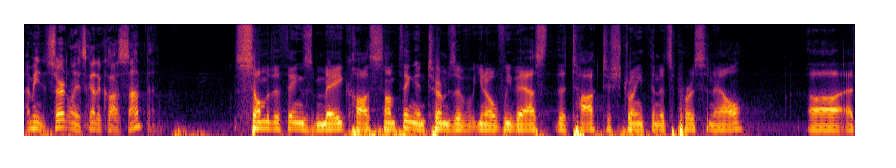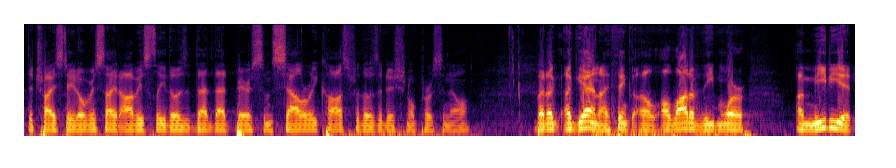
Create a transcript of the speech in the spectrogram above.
I mean, certainly it's going to cost something some of the things may cost something in terms of, you know, if we've asked the TOC to strengthen its personnel uh, at the Tri-State Oversight, obviously those, that, that bears some salary costs for those additional personnel. But again, I think a, a, lot of the more immediate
